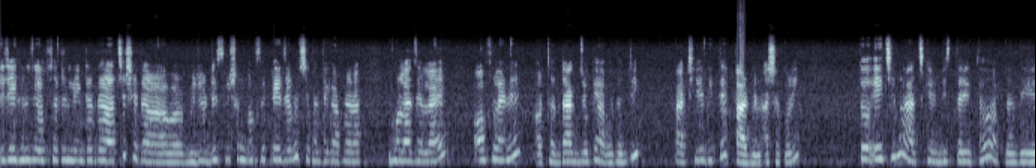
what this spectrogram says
এই যে এখানে যে ওয়েবসাইটের লিঙ্কটা দেওয়া আছে, সেটা আবার ভিডিও ডিসক্রিপশন বক্সে পেয়ে যাবেন। সেখান থেকে আপনারা ভোলা জেলায় অফলাইনে অর্থাৎ ডাকযোগে আবেদনটি পাঠিয়ে দিতে পারবেন, আশা করি। তো এই ছিল আজকের বিস্তারিত আপনাদের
